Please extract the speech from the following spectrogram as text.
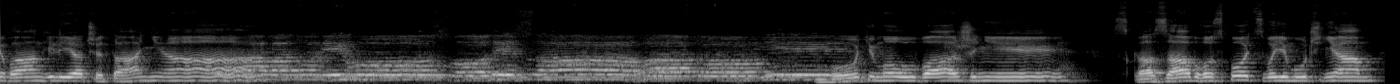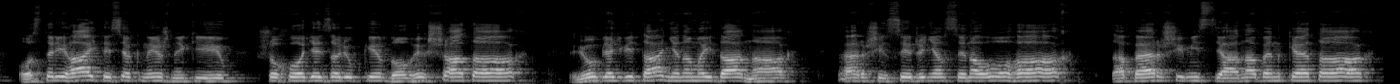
Євангелія читання. Слава тобі, Господи, слава тобі. Будьмо уважні, сказав Господь своїм учням, остерігайтеся книжників, що ходять залюбки в довгих шатах, люблять вітання на майданах, перші сидження в синагогах та перші місця на бенкетах,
